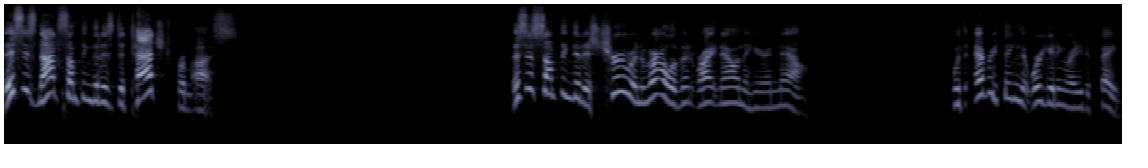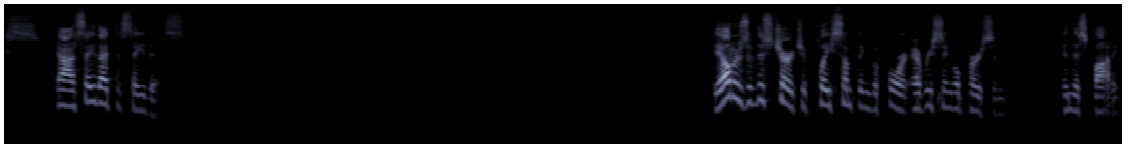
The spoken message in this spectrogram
This is not something that is detached from us. This is something that is true and relevant right now in the here and now with everything that we're getting ready to face. Now, I say that to say this. The elders of this church have placed something before every single person in this body.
